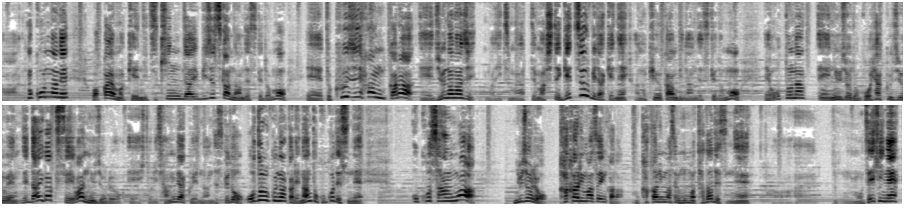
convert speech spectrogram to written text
はい。まあ、こんなね、和歌山県立近代美術館なんですけども、え、ー、と、9時半から、え、17時までいつもやってまして、月曜日だけね、あの、休館日なんですけども、え、大人、え、入場料510円。で、大学生は入場料、え、1人300円なんですけど、驚く中で、なんとここですね、お子さんは、入場料かかりませんから。かかりません。ほんまただですね。もうぜひね、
